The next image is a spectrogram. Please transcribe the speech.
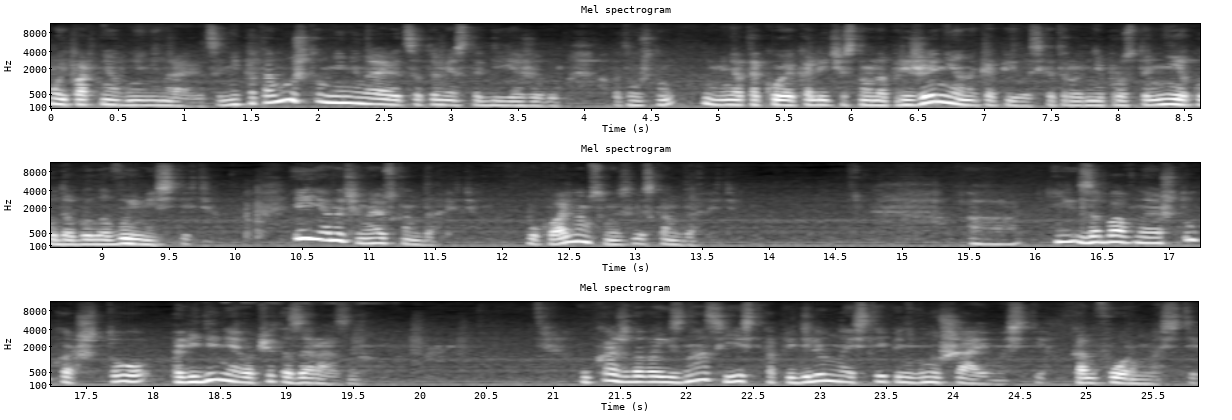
мой партнер мне не нравится, не потому, что мне не нравится то место, где я живу, а потому что у меня такое количество напряжения накопилось, которое мне просто некуда было выместить. И я начинаю скандалить. В буквальном смысле скандалить. И забавная штука, что поведение вообще-то заразно. У каждого из нас есть определенная степень внушаемости, конформности.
